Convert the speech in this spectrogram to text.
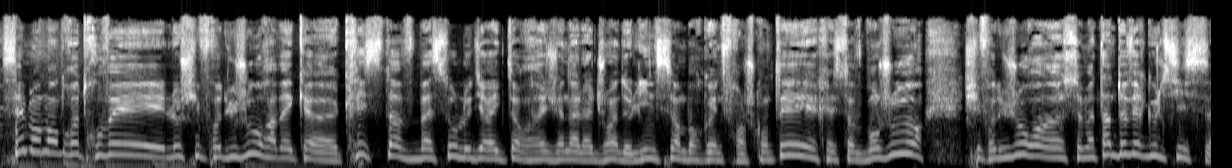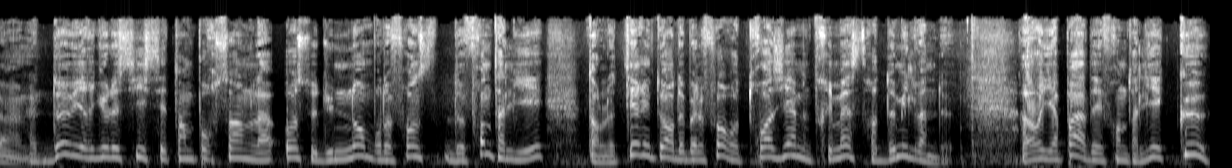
C'est le moment de retrouver le chiffre du jour avec euh, Christophe Bassot, le directeur régional adjoint de l'INSEE en Bourgogne-Franche-Comté. Christophe, bonjour. Chiffre du jour euh, ce matin 2,6. 2,6 c'est en pourcent la hausse du nombre de, de frontaliers dans le territoire de Belfort au troisième trimestre 2022. Alors il n'y a pas des frontaliers que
